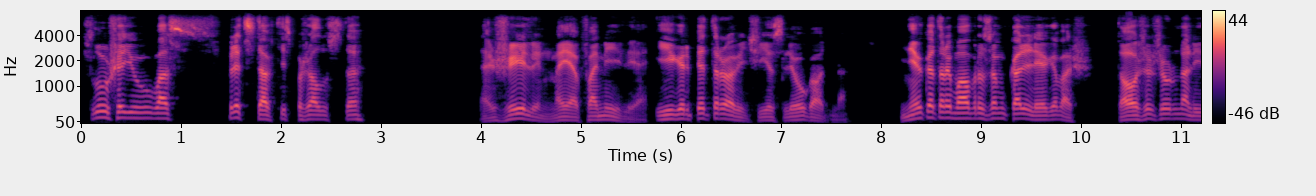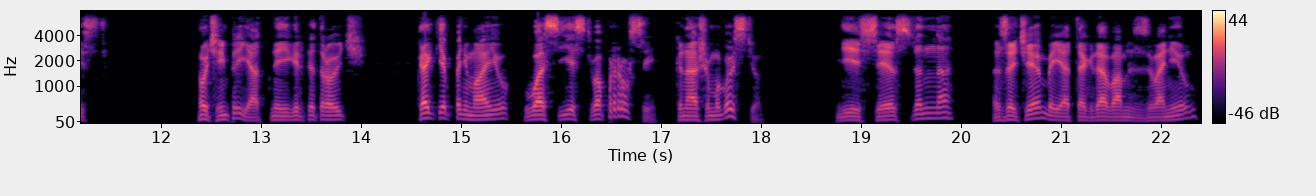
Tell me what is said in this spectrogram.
Слушаю вас. Представьтесь, пожалуйста. Жилин, моя фамилия. Игорь Петрович, если угодно. Некоторым образом коллега ваш, тоже журналист. Очень приятно, Игорь Петрович. Как я понимаю, у вас есть вопросы к нашему гостю? Естественно. Зачем бы я тогда вам звонил?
